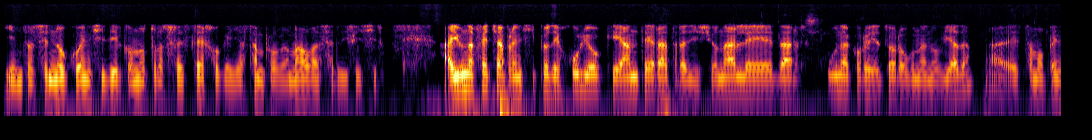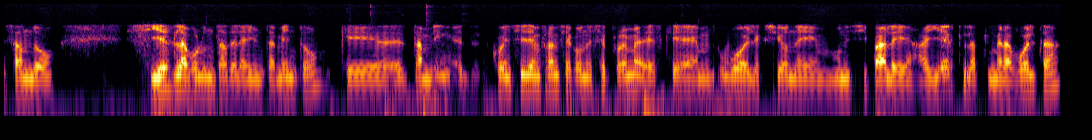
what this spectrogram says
y entonces no coincidir con otros festejos que ya están programados va a ser difícil. Hay una fecha a principios de julio que antes era tradicional eh, dar una corrida de toro una noviada. Ah, estamos pensando si es la voluntad del ayuntamiento, que eh, también eh, coincide en Francia con ese problema, es que em, hubo elecciones municipales ayer, la primera vuelta,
